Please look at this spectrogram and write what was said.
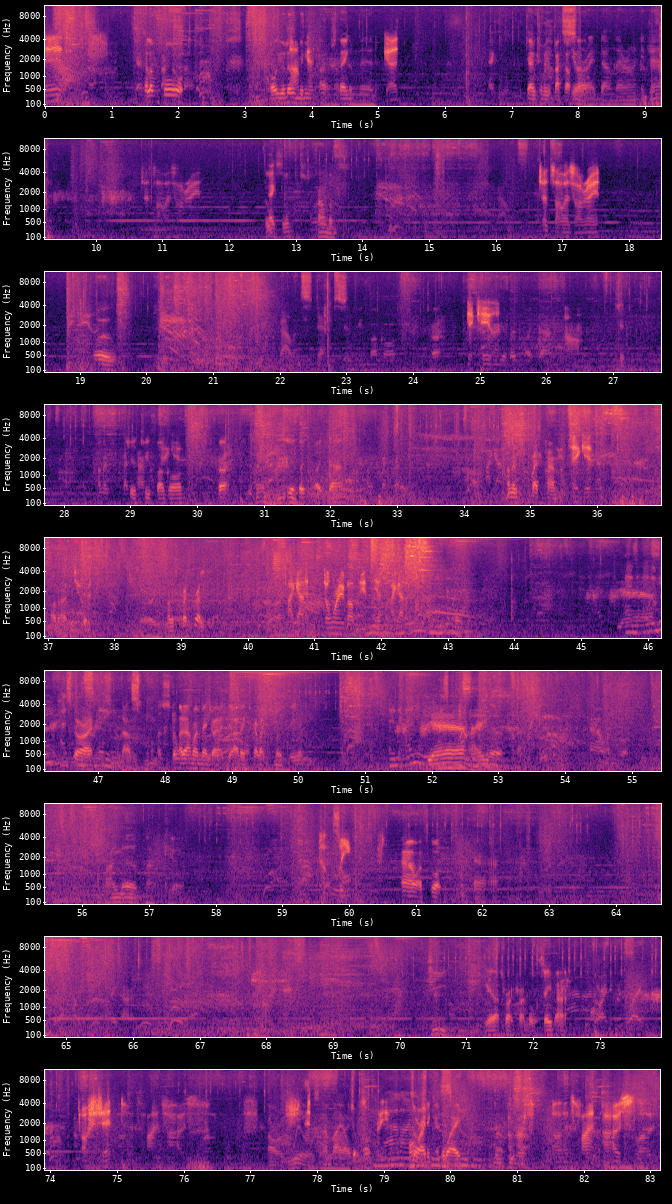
Shit. Teleport! Oh, your little I'm mini good. patch thing. Good. Okay, I'm coming back up You're now. right down there, aren't you, Jen? That's always alright. Excellent. Found them. Jed's always alright. Whoa. Balanced steps. Get Caitlyn. Um, She's, she's too far gone. But you're both like that. I'm gonna press Pam. take it. Oh no, I missed Do it. it. I'm gonna press Relic. I got it. Don't worry about Pantheon. I got it. An enemy has It's alright. been slain. That's not a stone. I don't have my mage idea. I don't care about smoke stealing. An enemy Yeah, has been I slain. learned that. I learned that kill. Complete. Ow, I've got. Uh, Gee. yeah, that's right, Trundle. Stay back. Oh shit. Oh, fine. I was slow. Our wills Am I align. always An ally It's alright has to get away. Oh, that's fine. I was slowed.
